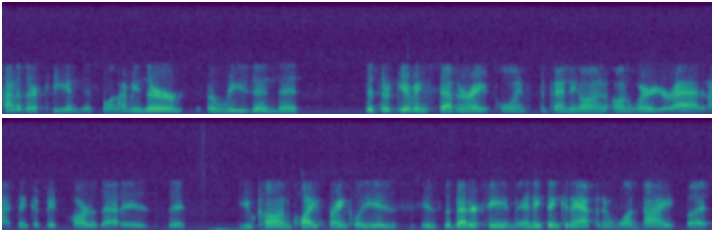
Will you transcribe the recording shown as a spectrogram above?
kind of their key in this one. I mean, there's a reason that that they're giving seven or eight points depending on on where you're at, and I think a big part of that is that UConn, quite frankly, is is the better team. Anything can happen in one night, but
